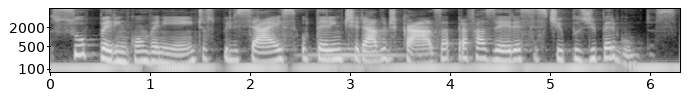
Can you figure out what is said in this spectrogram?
super inconveniente os policiais o terem tirado de casa para fazer esses tipos de perguntas.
